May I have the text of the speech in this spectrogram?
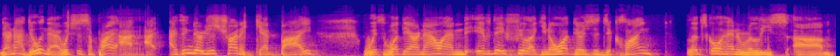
they're not doing that, which is surprising. I, I, I think they're just trying to get by with what they are now. And if they feel like, you know what, there's a decline, let's go ahead and release um,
